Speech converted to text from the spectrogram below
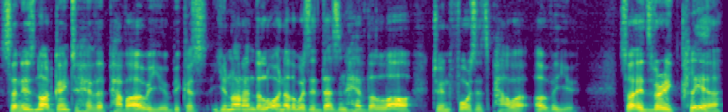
sin is not going to have that power over you because you're not under law. In other words, it doesn't have the law to enforce its power over you. So it's very clear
